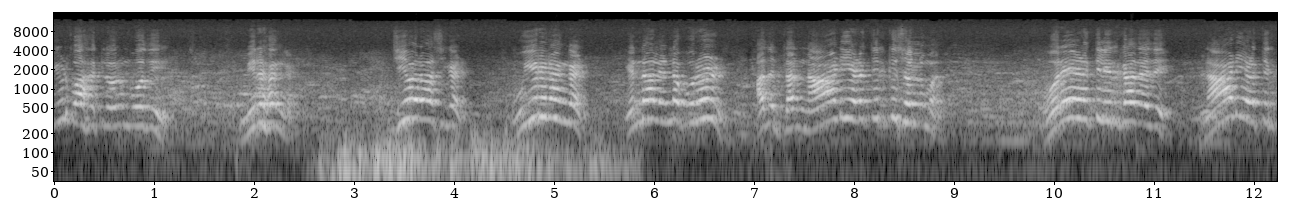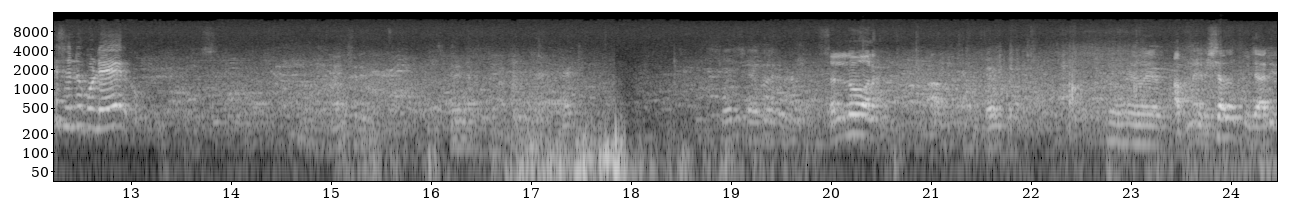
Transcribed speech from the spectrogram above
கீழ்பாகத்தில் வரும்போது மிருகங்கள் ஜீவராசிகள் உயிரினங்கள் என்றால் என்ன பொருள் அது தன் நாடி இடத்திற்கு செல்லும் அது ஒரே இடத்தில் இருக்காது அது நாடி இடத்திற்கு சென்று கொண்டே இருக்கும் सल्लो और अपने इशारत को जारी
